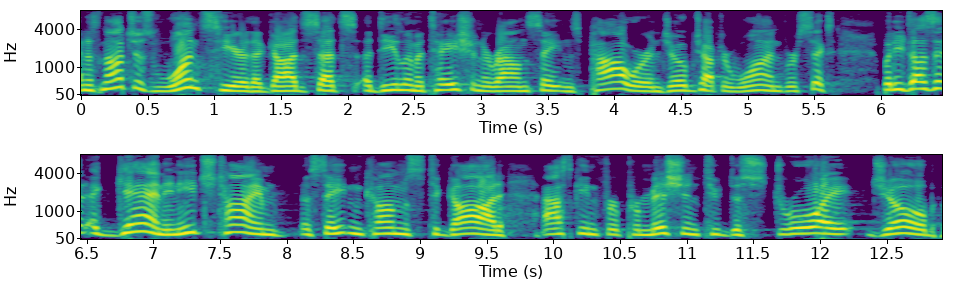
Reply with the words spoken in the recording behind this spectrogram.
And it's not just once here that God sets a delimitation around Satan's power in Job chapter 1, verse 6, but he does it again. And each time uh, Satan comes to God asking for permission to destroy Job,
